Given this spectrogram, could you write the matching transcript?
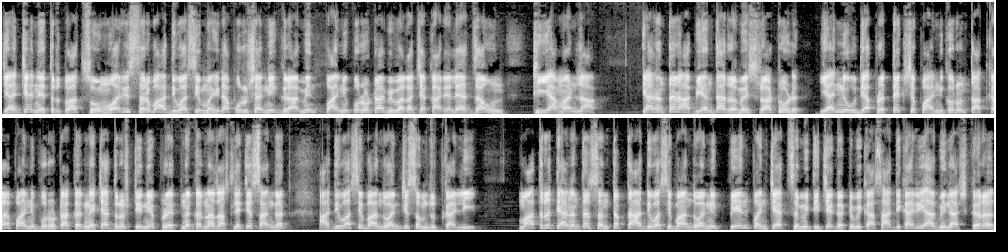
यांच्या नेतृत्वात सोमवारी सर्व आदिवासी महिला पुरुषांनी ग्रामीण पाणी पुरवठा विभागाच्या कार्यालयात जाऊन ठिय्या मांडला. त्यानंतर अभियंता रमेश राठोड यांनी उद्या प्रत्यक्ष पाहणी करून तात्काळ पाणी पुरवठा करण्याच्या दृष्टीने प्रयत्न करणार असल्याचे सांगत आदिवासी बांधवांची समजूत काढली. मात्र त्यानंतर संतप्त आदिवासी बांधवांनी पेन पंचायत समितीचे गटविकास अधिकारी अविनाश करत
